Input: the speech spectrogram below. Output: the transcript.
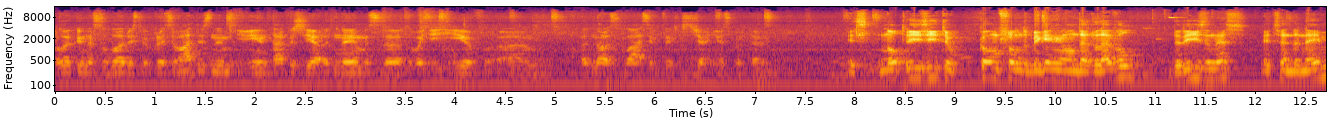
великою насолодою співпрацювати з ним. І він також є одним з водіїв е, одного з класів тих чернів спортивних. It's not easy to come from the beginning on that level. The reason is it's in the name,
